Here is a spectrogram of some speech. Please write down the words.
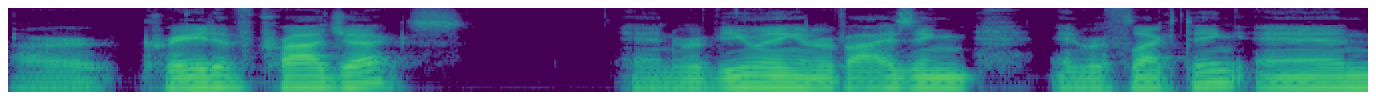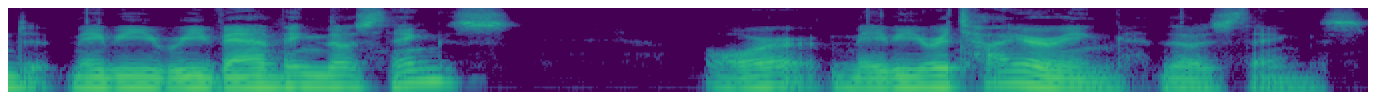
our creative projects, and reviewing and revising and reflecting and maybe revamping those things or maybe retiring those things.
